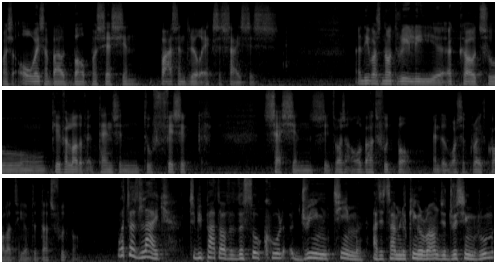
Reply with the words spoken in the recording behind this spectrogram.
was always about ball possession, pass and drill exercises. And he was not really a coach who gave a lot of attention to physic sessions. It was all about football, and that was a great quality of the Dutch football. What was like to be part of the so-called dream team at the time looking around the dressing room?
